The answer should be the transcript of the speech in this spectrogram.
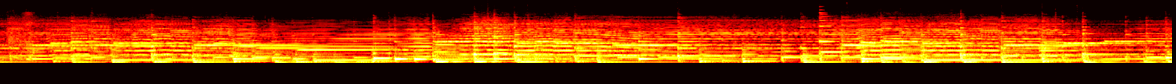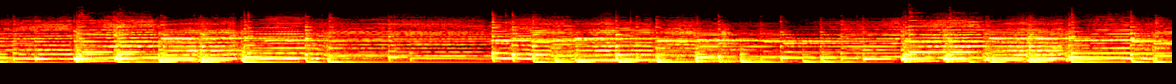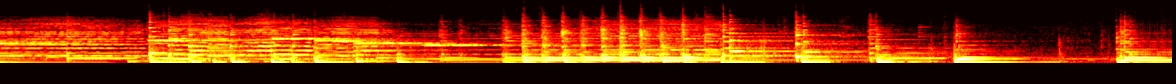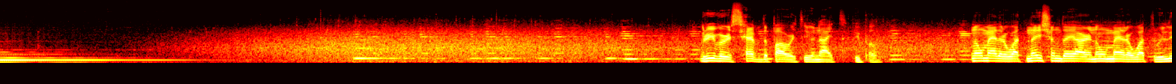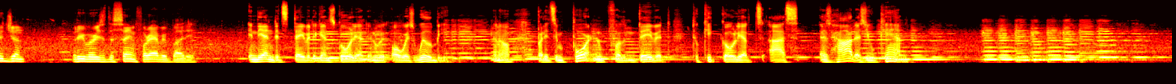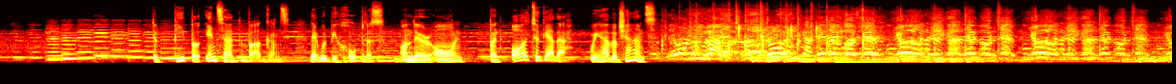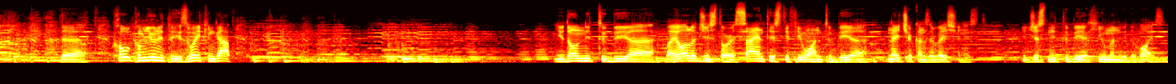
Rivers have the power to unite people. No matter what nation they are, no matter what religion, river is the same for everybody. In the end, it's David against Goliath, and it always will be, you know. But it's important for David to kick Goliath's ass as hard as you can. The people inside the Balkans, that would be hopeless on their own. But all together, we have a chance. The whole community is waking up. You don't need to be a biologist or a scientist if you want to be a nature conservationist. You just need to be a human with a voice.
